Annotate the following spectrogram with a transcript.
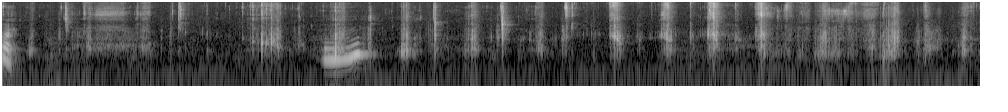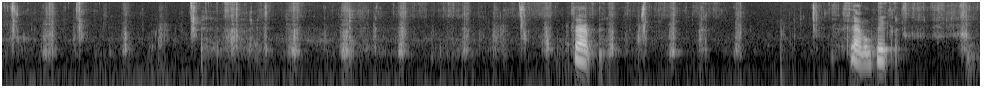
มาอืม แซ่บแซ่บกับพริก อืม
